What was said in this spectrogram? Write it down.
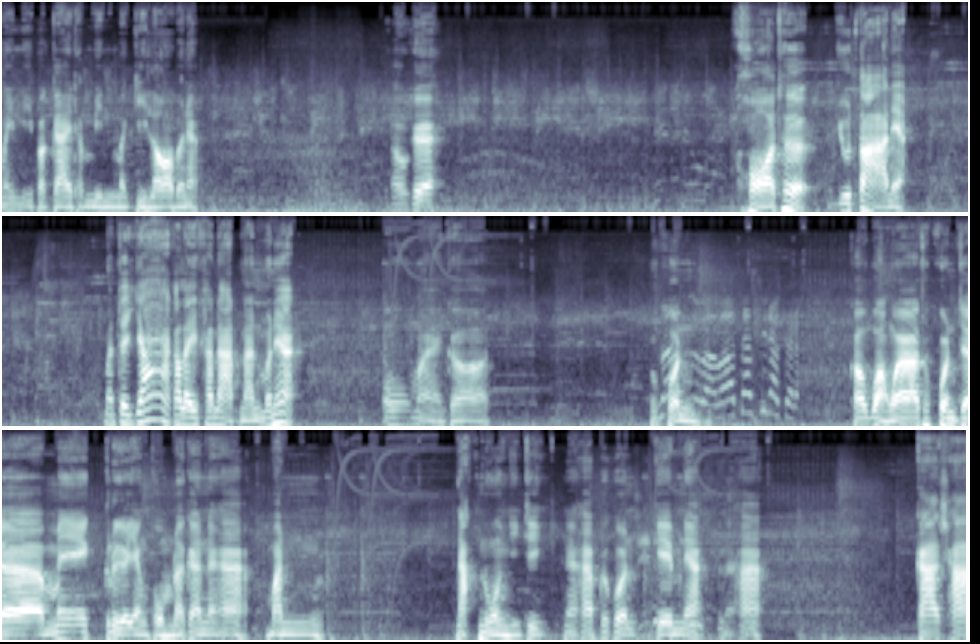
ไม่มีประกายทำมินมากี่รอบแล้วเนี่ย โอเค ขอเถอะยูตาเนี่ย มันจะยากอะไรขนาดนั้นวะเนี่ย โอ้ my god ทุกคน ก็หวังว่าทุกคนจะไม่เกลืออย่างผมแล้วกันนะฮะ มันหนักหน่วงจริงๆนะครับ ทุกคนเกมเนี้ยนะฮะ กาชา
